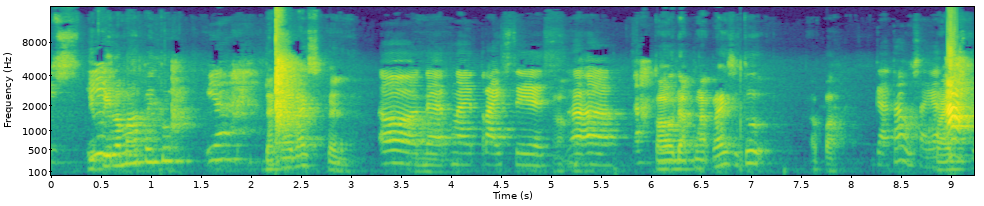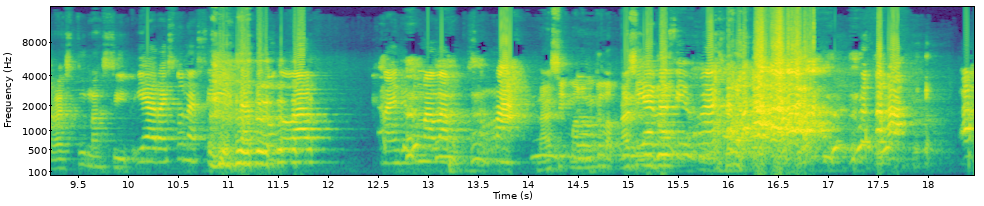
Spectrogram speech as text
Yaps. Di Ih, film apa itu? Iya. Dark Knight Rise kan? Oh, Dark Knight Rises. Ah. Ah, ah. Ah, Kalau Dark Knight Rise itu apa? Nggak tahu saya. Rice, Ah, rice itu nasi. iya Rise itu nasi, dan itu gelap. Nah itu malam cerah. Nasi malam gelap, nasi Iya nasi. ah,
